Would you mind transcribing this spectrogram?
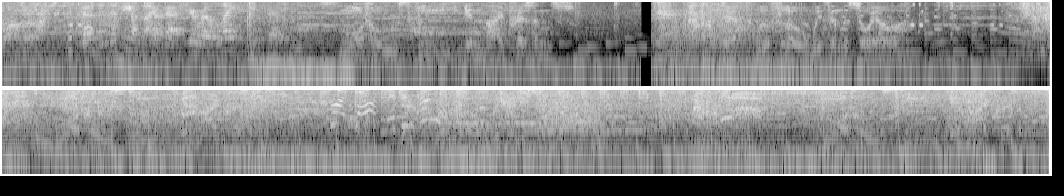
It doesn't seem like that hero likes you very much. Mortals flee in my presence. Death will flow within the soil. Mortals flee in my presence. My God, Mortals flee in my presence.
